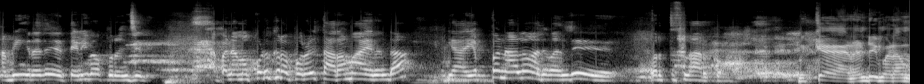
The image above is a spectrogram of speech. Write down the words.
அப்படிங்கிறது தெளிவா புரிஞ்சுது. அப்ப நம்ம கொடுக்குற பொருள் தரமா இருந்தா எப்பனாலும் அது வந்து ஒர்த்ஃபுல்லா இருக்கும். மிக்க நன்றி மேடம்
